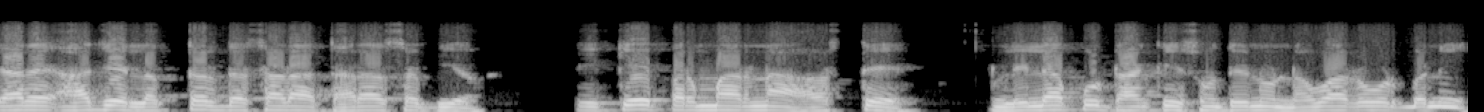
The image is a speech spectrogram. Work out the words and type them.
ત્યારે આજે લખતર દસાડા ધારાસભ્ય પી કે પરમારના હસ્તે લીલાપુર ઢાંકી સુધીનું નવા રોડ બની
